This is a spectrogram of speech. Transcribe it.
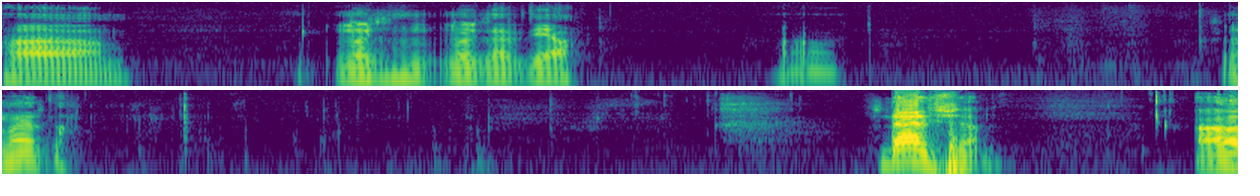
э, нужно, нужно сделать. Вот. Понимаете? Дальше. А,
